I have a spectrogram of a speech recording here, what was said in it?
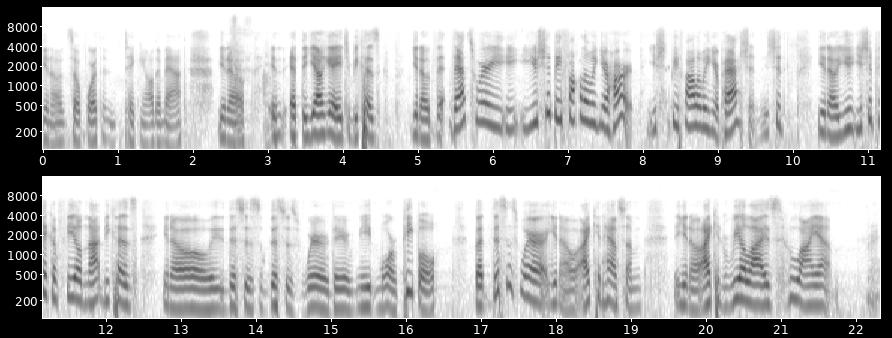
you know and so forth and taking all the math you know in at the young age because you know th- that's where you, you should be following your heart you should be following your passion you should you know you, you should pick a field not because you know this is this is where they need more people but this is where you know i can have some you know i can realize who i am right.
